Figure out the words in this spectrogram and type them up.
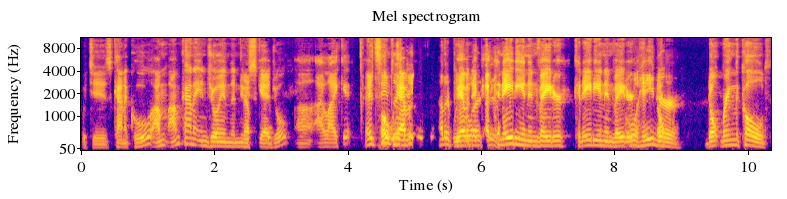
which is kind of cool. I'm I'm kind of enjoying the new Yep. schedule. Uh, I like it. It seems we like have- other We have people a, too. Canadian invader. Canadian invader. Oh, hater. Don't bring the cold.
